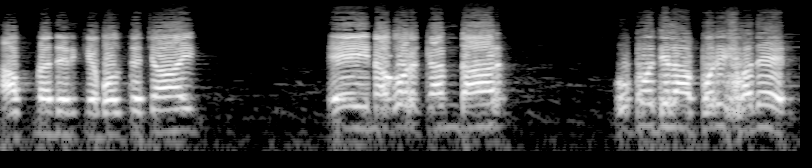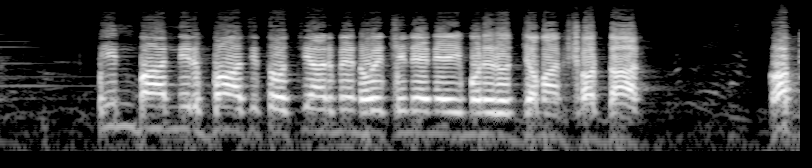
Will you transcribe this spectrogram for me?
আপনাদেরকে বলতে চাই, এই নগর কান্দার উপজেলা পরিষদের তিনবার নির্বাচিত চেয়ারম্যান হয়েছিলেন এই মনিরুজ্জামান সর্দার। গত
